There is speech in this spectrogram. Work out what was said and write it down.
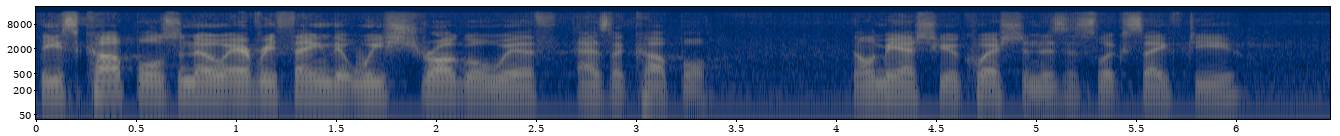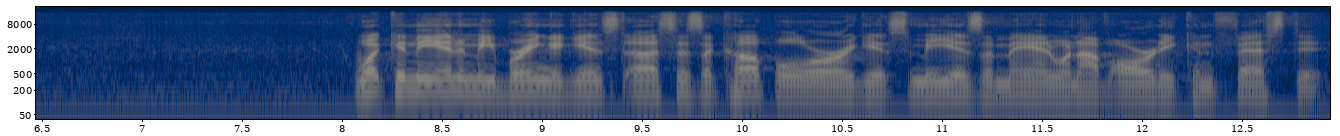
These couples know everything that we struggle with as a couple. Now, let me ask you a question Does this look safe to you? What can the enemy bring against us as a couple or against me as a man when I've already confessed it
